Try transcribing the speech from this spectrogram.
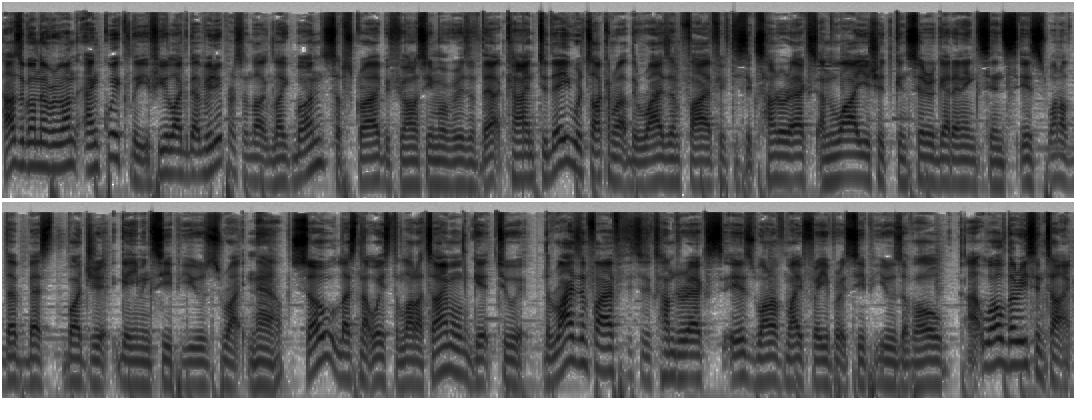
How's it going everyone? And quickly, if you like that video, press the like button, subscribe if you want to see more videos of that kind. Today we're talking about the Ryzen 5 5600X and why you should consider getting it since it's one of the best budget gaming CPUs right now. So let's not waste a lot of time, we'll get to it. The Ryzen 5 5600X is one of my favorite CPUs of all, uh, well the recent time,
